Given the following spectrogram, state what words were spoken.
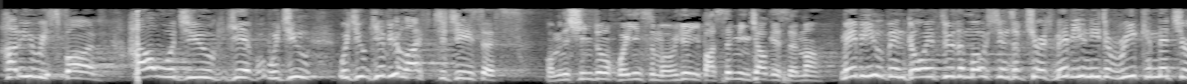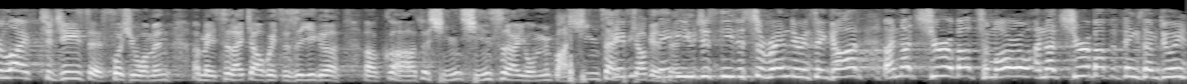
how do you respond? How would you give? Would you, would you give your life to Jesus? 我们的心中的回应是什么？我们愿意把生命交给神吗？ Maybe you've been going through the motions of church. Maybe you need to recommit your life to Jesus. 或许我们呃每次来教会只是一个呃呃这形形式而已，我们把心再 Maybe, 交给 maybe 神。 you just need to surrender and say, God, I'm not sure about tomorrow. I'm not sure about the things I'm doing,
